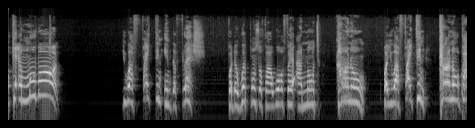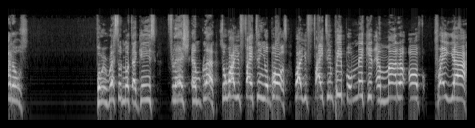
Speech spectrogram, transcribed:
Okay, and move on. You are fighting in the flesh. For the weapons of our warfare are not carnal, but you are fighting carnal battles. For we wrestle not against flesh and blood. So why are you fighting your boss? Why are you fighting people? Make it a matter of prayer.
